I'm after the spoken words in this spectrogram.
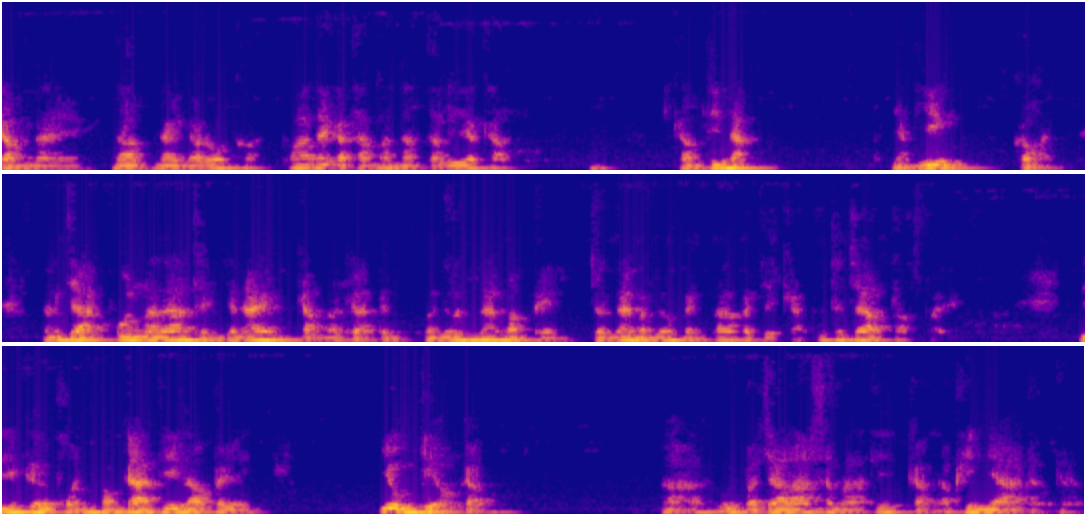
กรรมในนในนรกก่อน เพราะได้กระทำอนันตริยกรรมกรรมที่หนักอย่างยิ่งก่อน หลังจากพ้นมาแล้วถึงจะได้กลับมาเกิดเป็นมนุษย์และบำเพ็ญจนได้บรรลุเป็นพระปฏิเจกพุทธเจ้าต่อไป นี่คือผลของการที่เราไปยุ่งเกี่ยวกับอุปจารสมาธิกับอภิญญาต่าง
